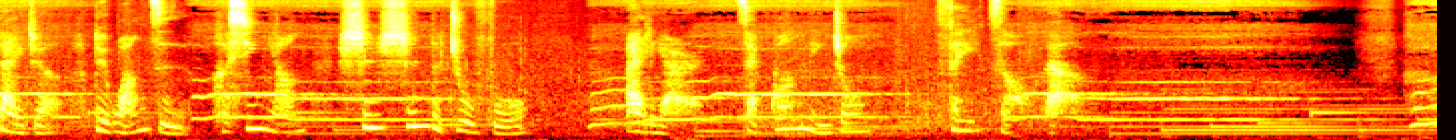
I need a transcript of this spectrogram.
带着。对王子和新娘深深的祝福，艾丽尔在光明中飞走了。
